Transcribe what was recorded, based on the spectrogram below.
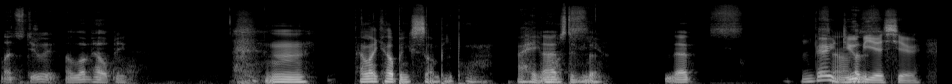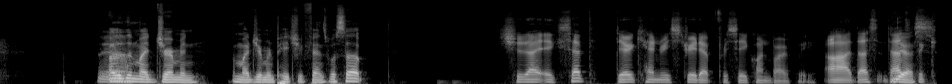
Let's do it. I love helping. Mm, I like helping some people. I hate most of you. That's I'm very Sounds- dubious here. yeah. Other than my German, my German Patriot fans. What's up? Should I accept Derrick Henry straight up for Saquon Barkley? Ah, that's that's the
